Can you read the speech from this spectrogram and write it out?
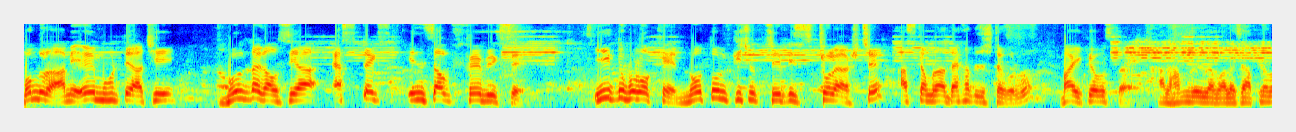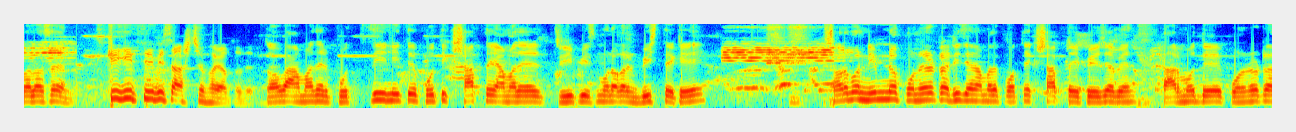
বন্ধুরা আমি এই মুহূর্তে আছি ভুলতা গাউসিয়া অ্যাস্টেক্স ইনসাব ফেব্রিক্সে। ঈদ উপলক্ষে নতুন কিছু থ্রি পিস চলে আসছে। আজকে আমরা দেখাতে চেষ্টা করব। ভাই কি অবস্থা? আলহামদুলিল্লাহ ভালো আছে। আপনি ভালো আছেন? কি কি থ্রি পিস আসছে ভাই আপনাদের? তবে আমাদের প্রতিনিয়ত প্রতি সপ্তাহে আমাদের থ্রি পিস মনে করেন বিশ থেকে সর্বনিম্ন পনেরোটা ডিজাইন আমাদের প্রত্যেক সপ্তাহে পেয়ে যাবেন। তার মধ্যে পনেরোটা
